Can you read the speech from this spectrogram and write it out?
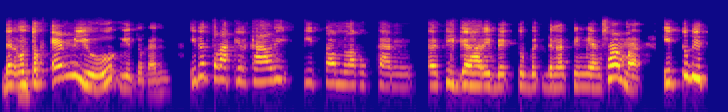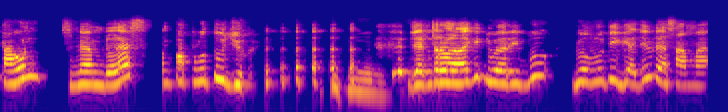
Dan hmm. untuk MU gitu kan, itu terakhir kali kita melakukan eh, tiga hari back to back dengan tim yang sama itu di tahun 1947. Hmm. Dan terlalu lagi 2023 jadi udah sama,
